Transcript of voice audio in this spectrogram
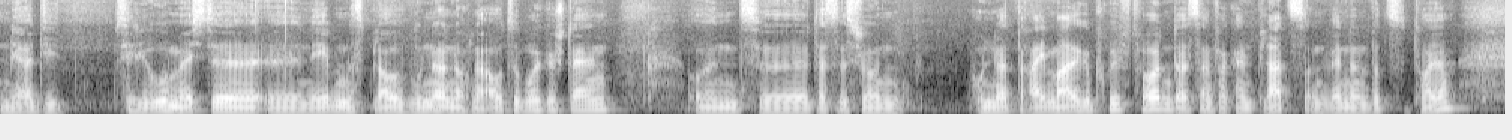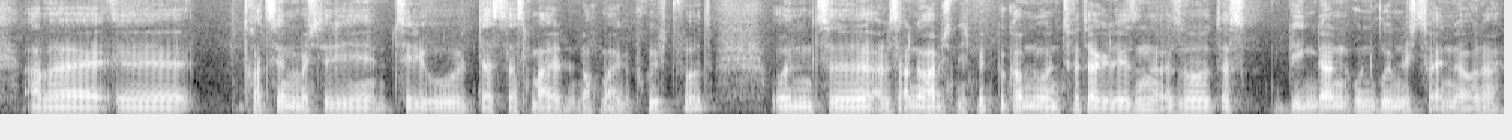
Ja, die CDU möchte äh, neben das Blaue Wunder noch eine Autobrücke stellen. Und äh, das ist schon 103 Mal geprüft worden. Da ist einfach kein Platz und wenn, dann wird es zu teuer. Aber äh, trotzdem möchte die CDU, dass das mal nochmal geprüft wird. Und äh, alles andere habe ich nicht mitbekommen, nur in Twitter gelesen. Also das ging dann unrühmlich zu Ende, oder?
